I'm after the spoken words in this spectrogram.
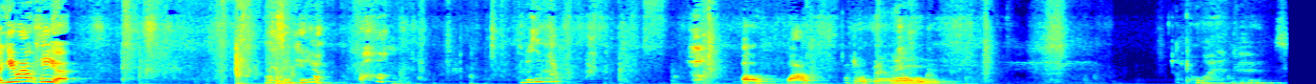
Are you out here? What's in here? Oh, another one. Oh wow! I don't really. Oh. I don't like them curtains.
